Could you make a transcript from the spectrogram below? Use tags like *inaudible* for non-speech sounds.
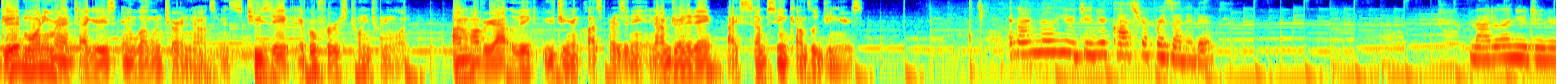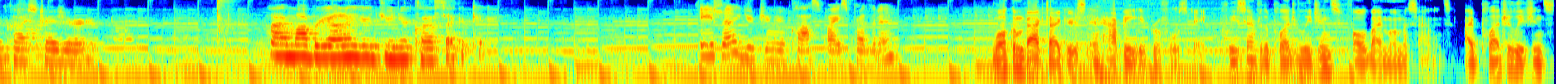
Good morning, Marana Tigers, and welcome to our announcements. Tuesday, April 1st, 2021. I'm Javier Atlovic, your junior class president, and I'm joined today by some student council juniors. And I'm Millie, your junior class representative. Madeline, your junior class treasurer. Hi, I'm Aubriana, your junior class secretary. Asia, your junior class vice president. Welcome back, Tigers, and happy April Fool's Day. Please stand for the Pledge of Allegiance, followed by a moment of silence. I pledge allegiance.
